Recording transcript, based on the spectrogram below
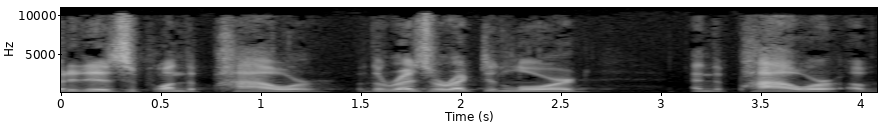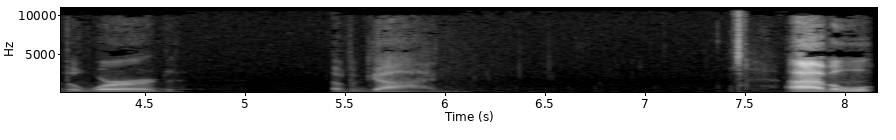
but it is upon the power of the resurrected Lord and the power of the Word of God. I have a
